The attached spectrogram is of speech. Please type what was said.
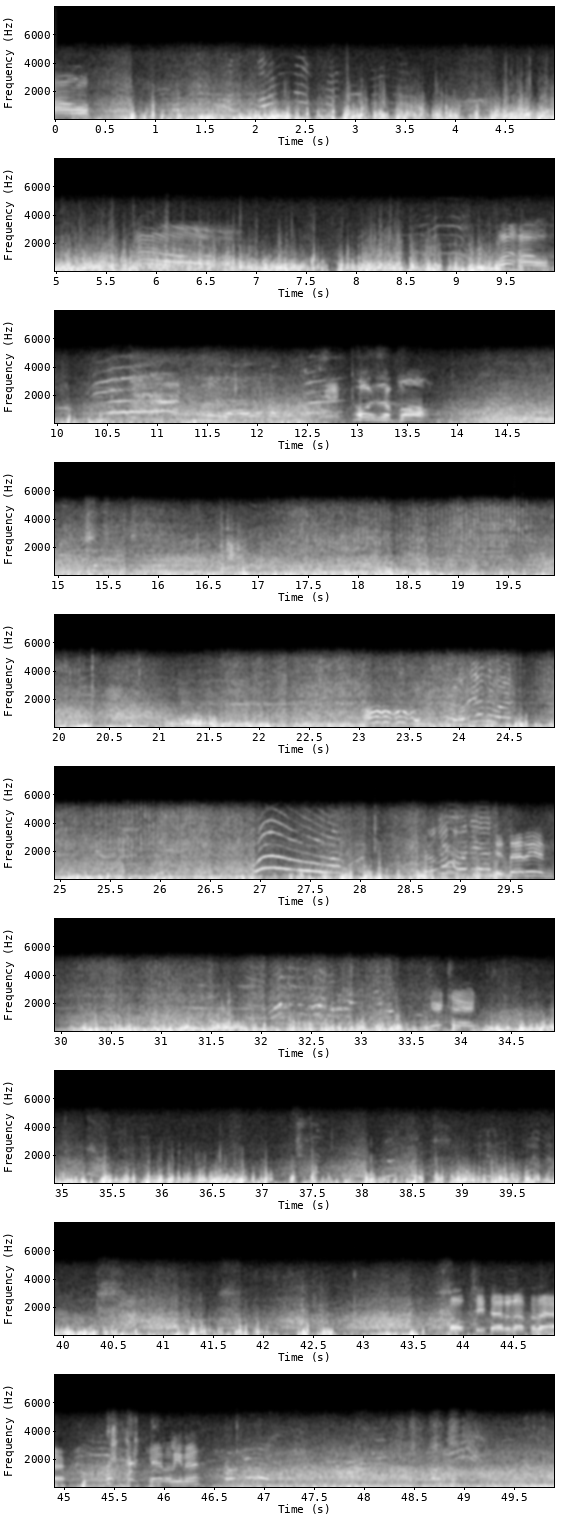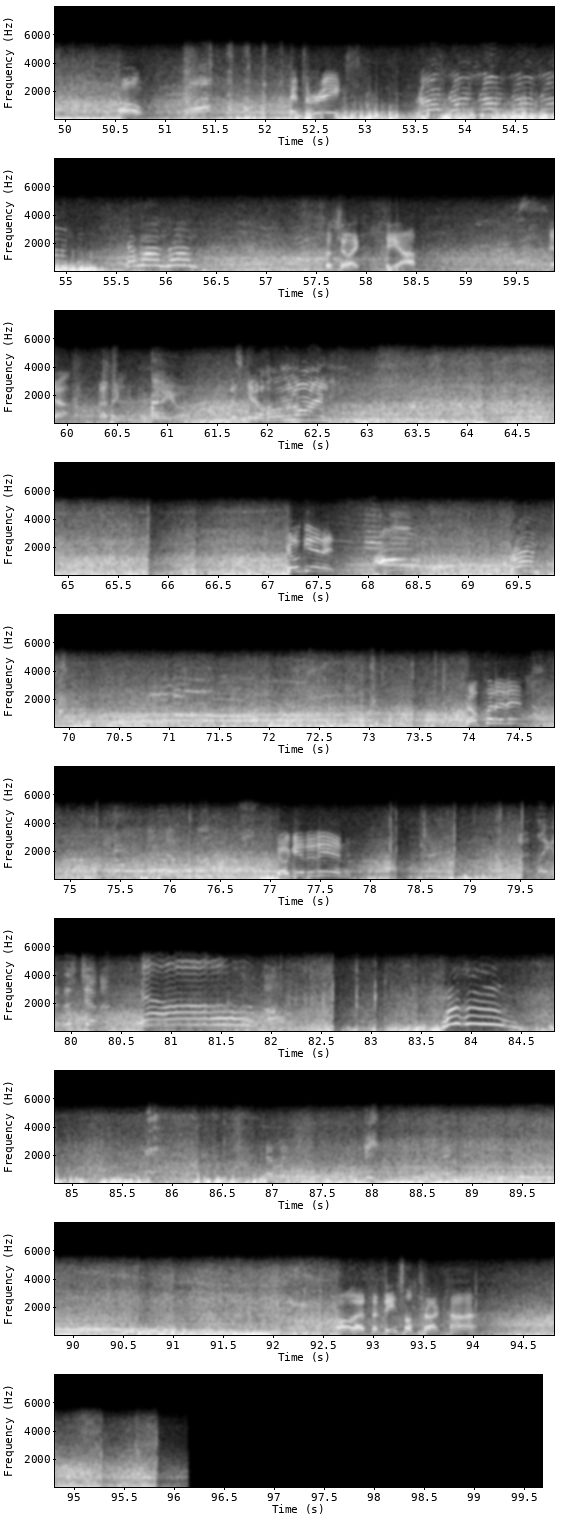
Uh-oh. Oh. Uh-oh. Oh, a ball. Oh, throw the other one. Woo! Throw the other one in. Get that in. Your turn. Oh, she's had enough of that. Katalina? Oh, it's a race. Run, run, run, run, run. Come on, run. So she likes to tee off? Yeah, that's Take it. video. Just get a hole in one. Go get it. Oh, run. Go put it in. Go get it in. That's a diesel truck, huh?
